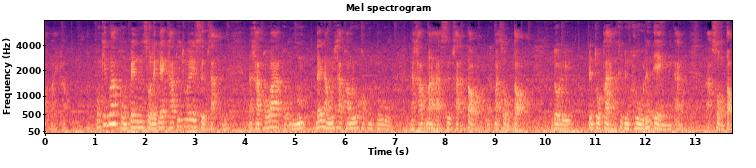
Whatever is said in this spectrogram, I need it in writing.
ต่อไปครับ ผมคิดว่าผมเป็นส่วนเล็กๆครับที่ช่วยสืบสาร นะครับเพราะว่าผมได้นำวิชาความรู้ของคุณครูนะครับมาสืบสานต่อมาส่งต่อ โดยเป็นตัวกลางก็คือเป็นครูนั่นเองในการส่งต่อ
